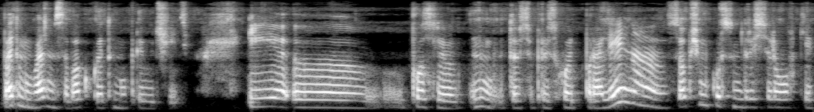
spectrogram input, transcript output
Поэтому важно собаку к этому приучить. И э, после, ну, это все происходит параллельно с общим курсом дрессировки.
